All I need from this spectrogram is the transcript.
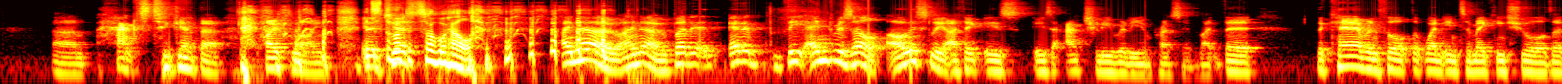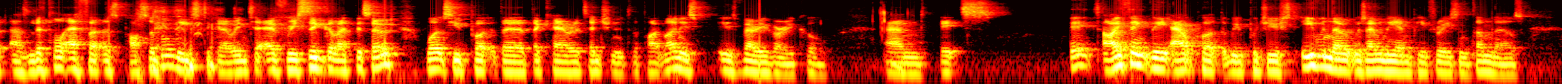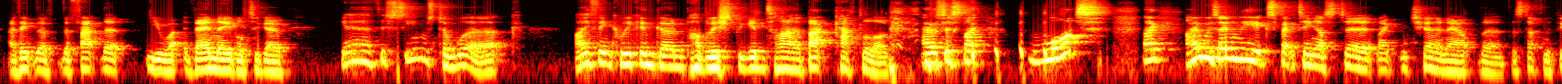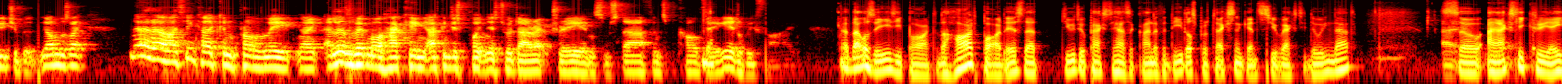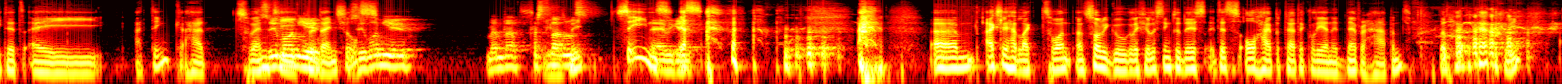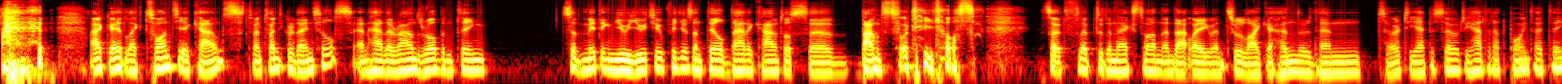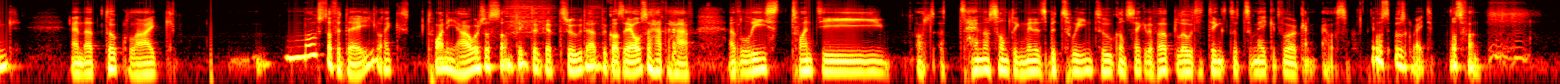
um, hacked together pipeline. it started just, so well. I know, I know, but it, it, the end result, honestly, I think is is actually really impressive. Like the the care and thought that went into making sure that as little effort as possible needs to go into every single episode once you put the the care and attention into the pipeline is is very very cool, Mm. and it's it, I think the output that we produced, even though it was only MP3s and thumbnails, I think the the fact that you were then able to go, yeah, this seems to work. I think we can go and publish the entire back catalogue. I was just like, what? Like, I was only expecting us to like churn out the, the stuff in the future, but Jon was like, no, no, I think I can probably like a little bit more hacking. I can just point this to a directory and some stuff and some config. It'll be fine. Yeah, that was the easy part. The hard part is that YouTube actually has a kind of a DDoS protection against you actually doing that. Uh, so I actually created a, I think I had 20 Zoom on you. credentials. Zoom on you. Remember? Press the buttons. Me. Scenes. There we go. Yes. um, I actually had like 20, I'm sorry, Google, if you're listening to this, this is all hypothetically and it never happened. But hypothetically, I created like 20 accounts, 20 credentials, and had a round robin thing submitting new YouTube videos until that account was uh, bounced for DDoS. so it flipped to the next one, and that way we went through like 130 episodes we had at that point, I think. And that took like most of a day, like 20 hours or something to get through that because they also had to have at least 20 or 10 or something minutes between two consecutive uploads and things to, to make it work. And it was, it was, it was great. It was fun.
